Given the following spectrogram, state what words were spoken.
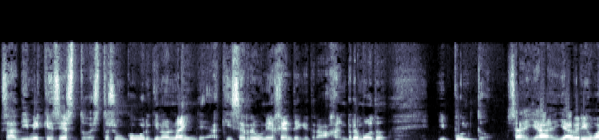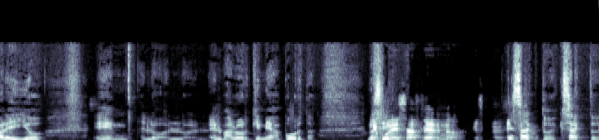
O sea, dime qué es esto. Esto es un coworking online, aquí se reúne gente que trabaja en remoto y punto. O sea, ya, ya averiguaré yo eh, el valor que me aporta. No ¿Qué puedes hacer, no? Exacto, exacto.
